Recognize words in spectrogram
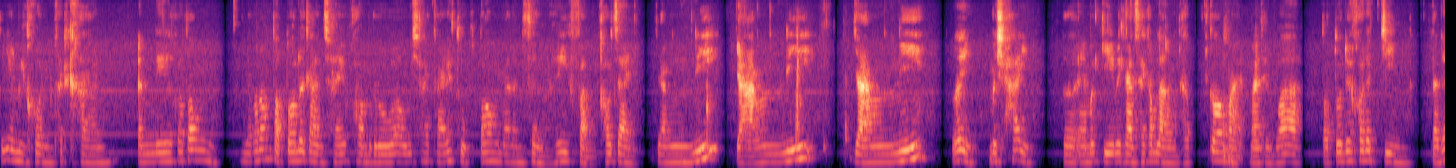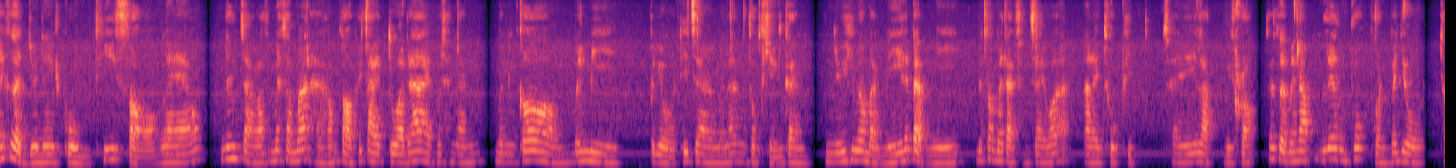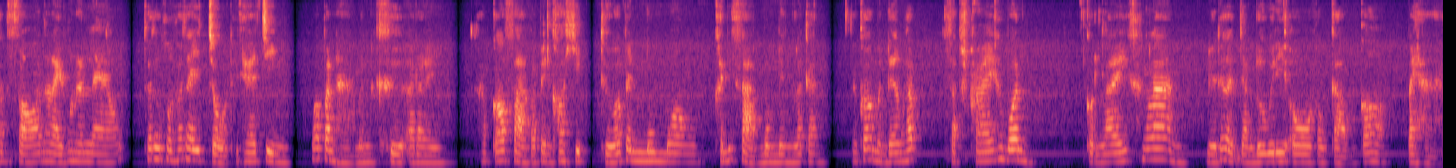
ก็ยังมีคนคัดค้าน อันนี้ก็ต้องเราก็ต้องตอบโต้ด้วยการใช้ความรู้เอาวิชาการที่ถูกต้องมานำเสนอให้ฝั่งเข้าใจ อย่างนี้อย่างนี้อย่างนี้เฮ้ยไม่ใช่เออไอ้เมื่อกี้เป็นการใช้กำลังครับ ก็หมายหมายถึงว่าตอบโต้ด้วยข้อเท็จจริง แต่ถ้าเกิดอยู่ในกลุ่มที่ 2 แล้ว เนื่องจากเราไม่สามารถหาคำตอบที่ตายตัวได้ เพราะฉะนั้นมันก็ไม่มี ประโยชน์ที่จะมานั่งถกเถียงกันมีวิธีมาแบบนี้และแบบนี้ไม่ต้องไปตัดสินใจว่าอะไรถูกผิดใช้หลักวิเคราะห์ถ้าเกิดไม่นับเรื่องพวกผลประโยชน์ทับซ้อนอะไรพวกนั้นแล้ว ถ้าทุกคนเข้าใจโจทย์ที่แท้จริง ว่าปัญหามันคืออะไรครับก็ฝากไว้เป็นข้อคิด ถือว่าเป็นมุมมองคณิตศาสตร์มุมหนึ่งแล้วกัน แล้วก็เหมือนเดิมครับ subscribe ข้างบน กดไลค์ข้างล่าง หรือถ้าเกิดอยากดูวิดีโอเก่าๆก็ไปหา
